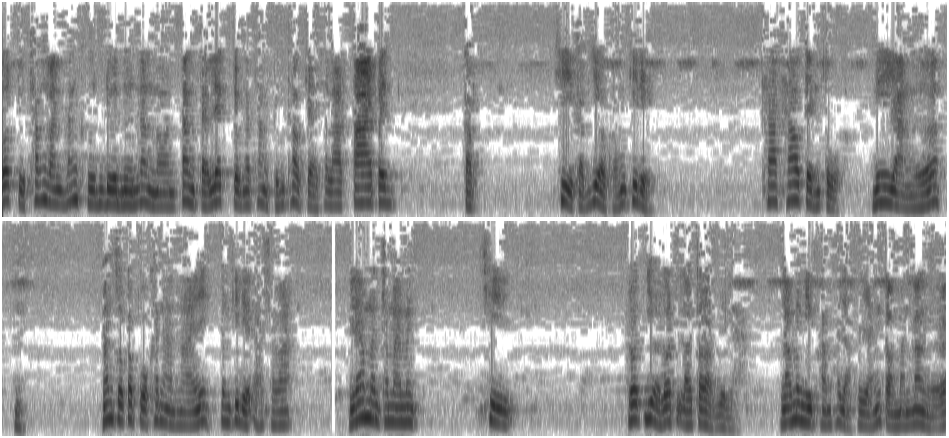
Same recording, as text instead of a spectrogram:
ลดอยู่ทั้งวันทั้งคืนเดินเดินนั่งนอน ตั้งแต่เล็กจนกระทั่งถึงเท่าแก่ชราตายไปกับขี้กับเยี่ยวของกิเลสถ้าเท้าเต็มตัวมีอย่างเหลือ มันสกปรกขนาดไหนเรื่องกิเลสอาสวะ แล้วมันทำไมมัน ขี้รถเยี่ยรถเราตลอดเวลาเราไม่มีความขยับขยันต่อมันบ้างเหรอ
